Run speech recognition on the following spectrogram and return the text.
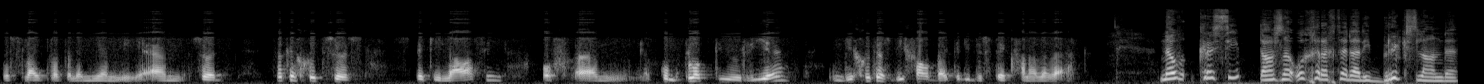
besluit wat hulle neem nie. Ehm um, so sulke goed soos spekulasie of ehm um, komplotteorieë en die goed is die val buite die bestek van hulle werk. Nou Christie, daar's nou ook gerugte dat die BRICS lande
